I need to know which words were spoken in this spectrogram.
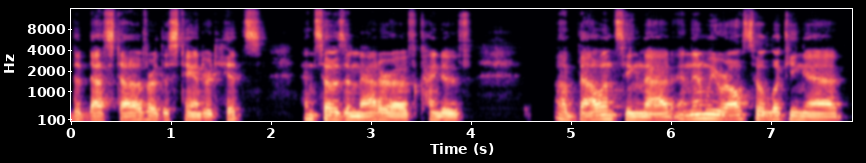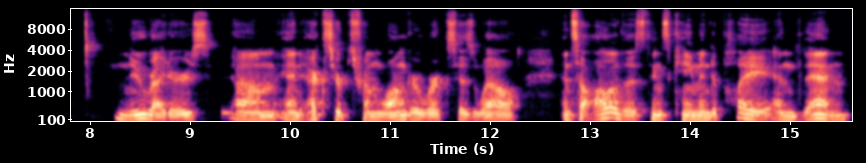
the best of or the standard hits. And so it's a matter of kind of uh, balancing that. And then we were also looking at new writers um, and excerpts from longer works as well. And so all of those things came into play. And then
